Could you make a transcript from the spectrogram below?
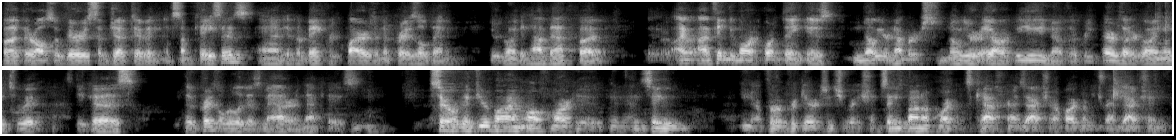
but they're also very subjective in, in some cases. And if a bank requires an appraisal, then you're going to have that. But I, I, think the more important thing is know your numbers, know your ARV, know the repairs that are going into it, because the appraisal really does matter in that case. So if you're buying off market and, and say, you know, for, for Derek's situation, say he's buying off market, it's a cash transaction, or a hard money transaction,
